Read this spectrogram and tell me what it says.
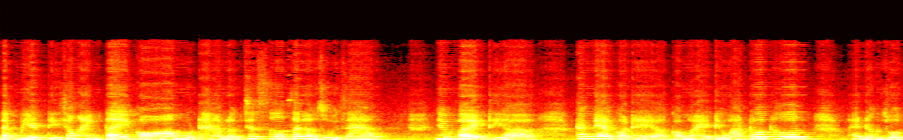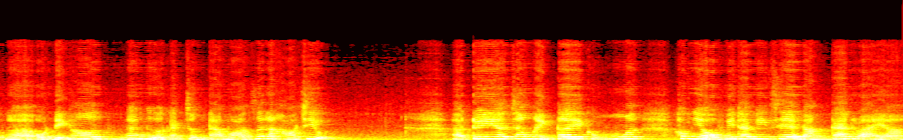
đặc biệt thì trong hành tây có một hàm lượng chất xơ rất là dồi dào. Như vậy thì các mẹ có thể có một hệ tiêu hóa tốt hơn hệ đường ruột ổn định hơn ngăn ngừa các chứng táo bón rất là khó chịu à, tuy ờ, trong hành tây cũng ờ, không nhiều vitamin C bằng các loại à,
